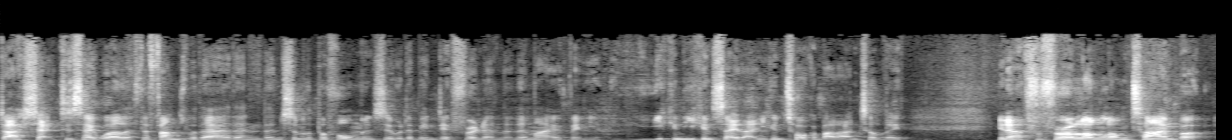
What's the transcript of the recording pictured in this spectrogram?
dissect to say, well, if the fans were there, then then some of the performances would have been different, and that there might have been. You can you can say that you can talk about that until the, you know, for, for a long long time. But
